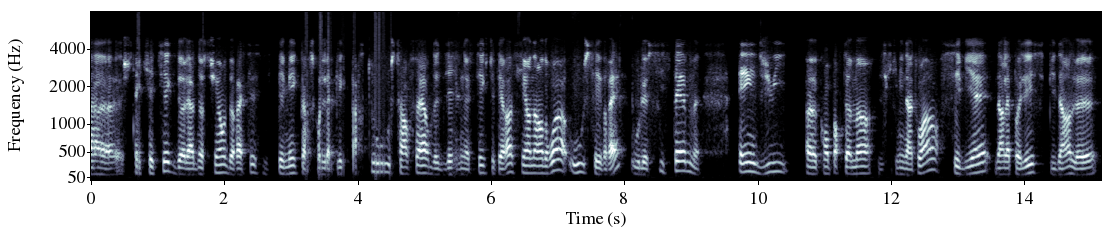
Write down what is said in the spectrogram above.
euh, je suis très critique de la notion de racisme systémique parce qu'on l'applique partout sans faire de diagnostic, etc. S'il y a un endroit où c'est vrai, où le système induit un comportement discriminatoire, c'est bien dans la police puis dans le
